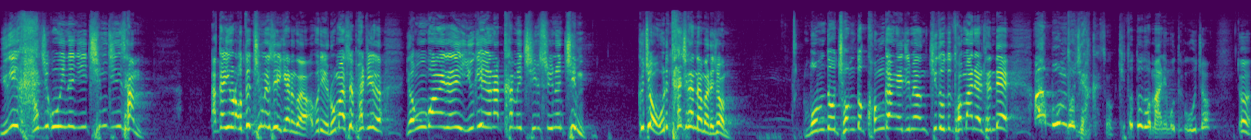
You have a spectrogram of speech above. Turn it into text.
육이 가지고 있는 이 짐진 삶. 아까 이건 어떤 측면에서 얘기하는 거야? 우리 로마서 8장에서 영광에 대해 육의 연약함이 질 수 있는 짐. 그죠? 우리 탄식한단 말이죠. 몸도 좀 더 건강해지면 기도도 더 많이 할 텐데 아 몸도 약해서 기도도 더 많이 못 하고 그죠? 어,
